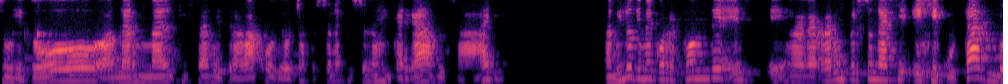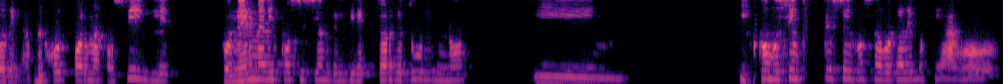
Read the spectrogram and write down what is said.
Sobre todo hablar mal quizás de trabajo de otras personas que son las encargadas de esa área. A mí lo que me corresponde es, agarrar un personaje, ejecutarlo de la mejor forma posible, ponerme a disposición del director de turno y, y como siempre soy gozadora de lo que hago,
